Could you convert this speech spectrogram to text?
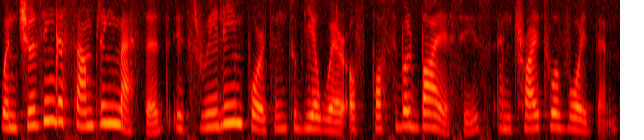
When choosing a sampling method, it's really important to be aware of possible biases and try to avoid them.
